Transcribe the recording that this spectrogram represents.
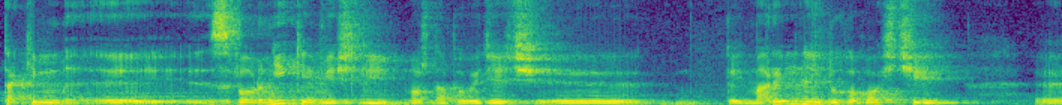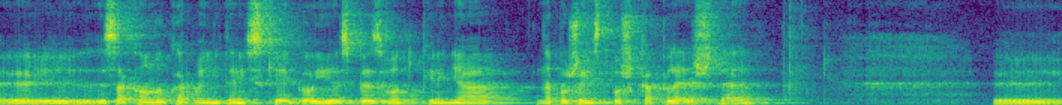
Takim y, zwornikiem, jeśli można powiedzieć, y, tej maryjnej duchowości zakonu karmelitańskiego jest bez wątpienia nabożeństwo szkapleżne. Y,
